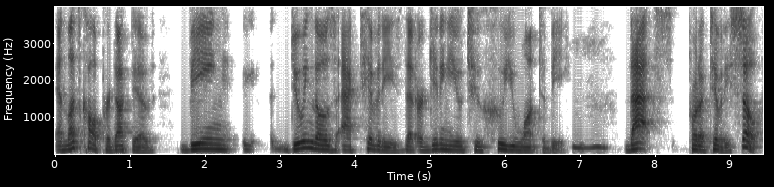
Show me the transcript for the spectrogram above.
And let's call productive being doing those activities that are getting you to who you want to be. Mhm. That's productivity. So,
